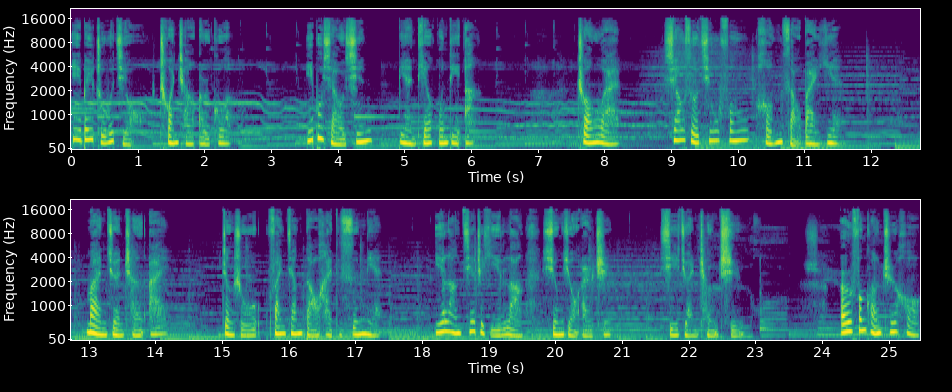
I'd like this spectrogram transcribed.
一杯浊酒穿肠而过，一不小心便天昏地暗。窗外，萧瑟秋风横扫败叶，漫卷尘埃，正如翻江倒海的思念，一浪接着一浪汹涌而至，席卷城池。而疯狂之后，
